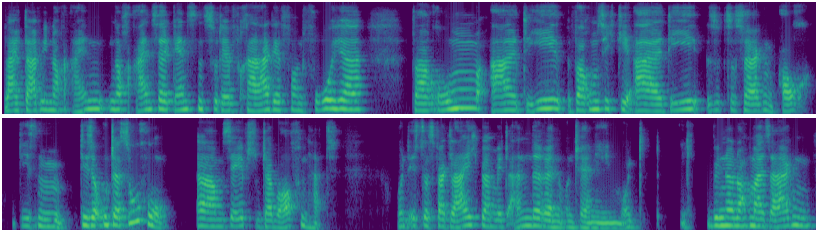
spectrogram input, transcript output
Vielleicht darf ich noch, ein, noch eins ergänzen zu der Frage von vorher, warum ARD, warum sich die ARD sozusagen auch diesem, dieser Untersuchung ähm, selbst unterworfen hat. Und ist das vergleichbar mit anderen Unternehmen? Und ich will nur noch mal sagen,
